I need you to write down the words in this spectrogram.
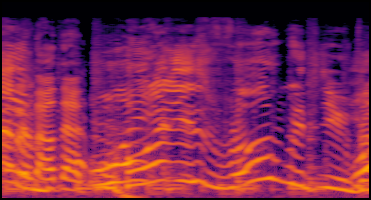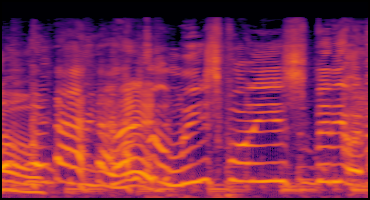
funny about that? what is wrong with you, bro? went through That's the least funniest video I've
